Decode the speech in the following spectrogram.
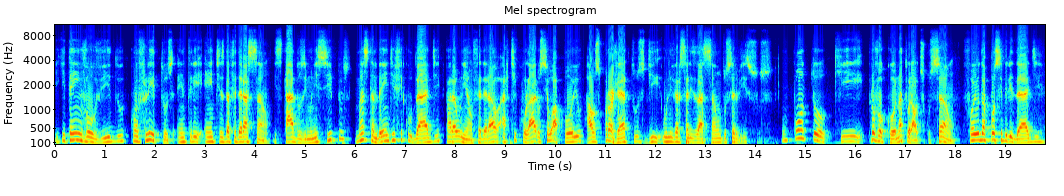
e que tem envolvido conflitos entre entes da federação, estados e municípios, mas também dificuldade para a União Federal articular o seu apoio aos projetos de universalização dos serviços. Um ponto que provocou natural discussão foi o da possibilidade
